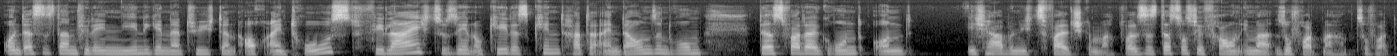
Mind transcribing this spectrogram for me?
Und das ist dann für denjenigen natürlich dann auch ein Trost, vielleicht zu sehen, okay, das Kind hatte ein Down-Syndrom, das war der Grund und ich habe nichts falsch gemacht. Weil es ist das, was wir Frauen immer sofort machen. Sofort.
